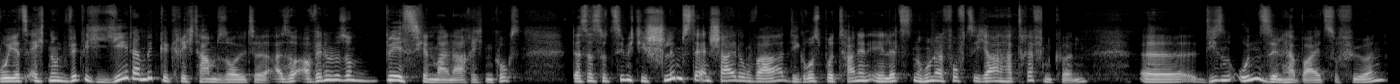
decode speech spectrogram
wo jetzt echt nun wirklich jeder mitgekriegt haben sollte. Also auch wenn du nur so ein bisschen mal Nachrichten guckst, dass das so ziemlich die schlimmste Entscheidung war, die Großbritannien in den letzten 150 Jahren hat treffen können, äh, diesen Unsinn herbeizuführen.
